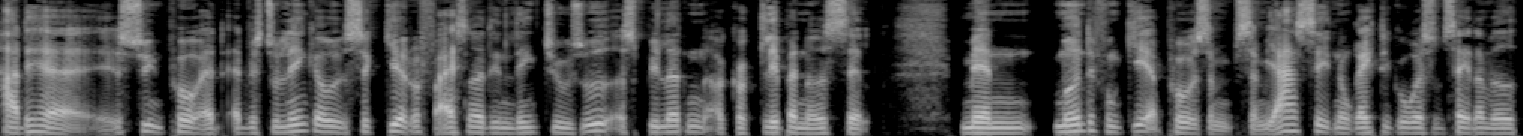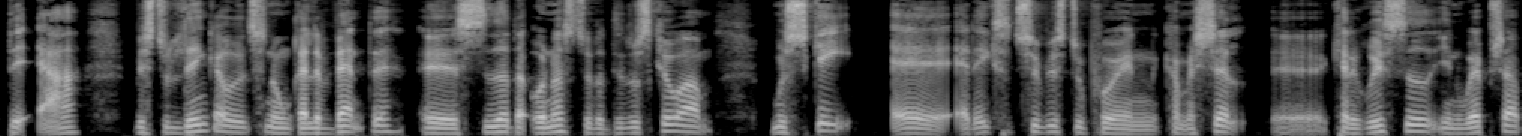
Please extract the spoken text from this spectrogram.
har det her øh, syn på, at, at hvis du linker ud, så giver du faktisk noget af din link juice ud og spiller den og går glip af noget selv. Men måden det fungerer på, som, som jeg har set nogle rigtig gode resultater med, det er, hvis du linker ud til nogle relevante øh, sider, der understøtter det, du skriver om, måske øh, er det ikke så typisk, du på en kommersiel øh, kategoriside i en webshop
